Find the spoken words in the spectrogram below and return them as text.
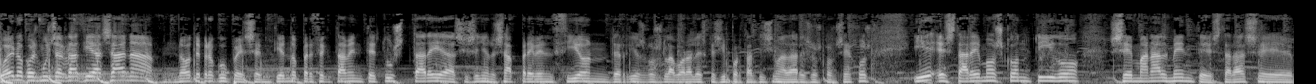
Bueno, pues muchas gracias, Ana. No te preocupes, entiendo perfectamente tus tareas y, señores, esa prevención de riesgos laborales que es importantísima dar esos consejos. Y estaremos contigo semanalmente. Estarás, eh,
